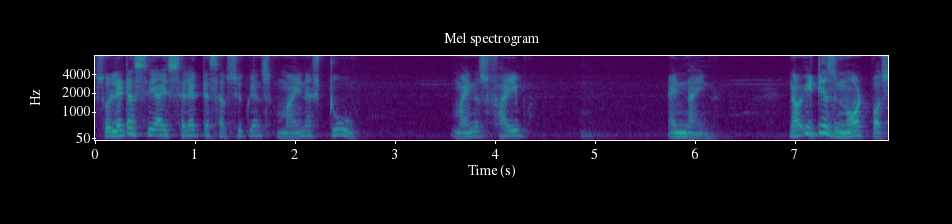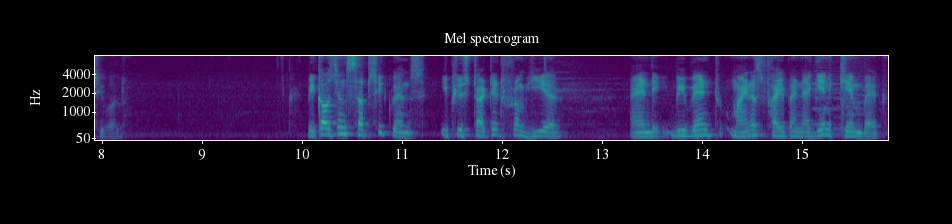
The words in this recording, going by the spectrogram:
So let us say i select a subsequence minus 2 minus 5 and 9 now it is not possible. Because in subsequence if you started from here and we went minus 5 and again came back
